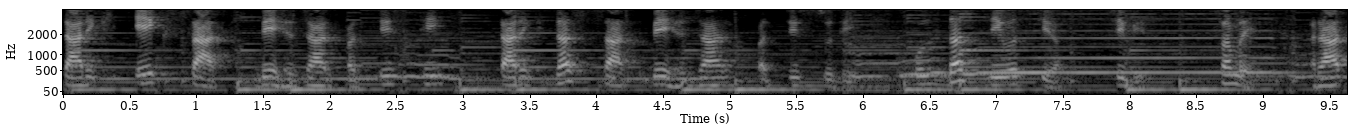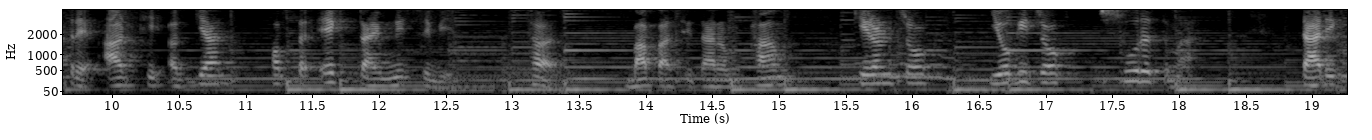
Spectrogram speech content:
તારીખ એક સાત બે હજાર પચીસથી તારીખ દસ સાત બે હજાર પચીસ સુધી કુલ દસ દિવસીય શિબિર. સમય રાત્રે આઠથી અગિયાર, ફક્ત એક ટાઈમની શિબિર. સ્થળ, બાપા સીતારામ ફાર્મ, કિરણ ચોક, યોગી ચોક, સુરતમાં. તારીખ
